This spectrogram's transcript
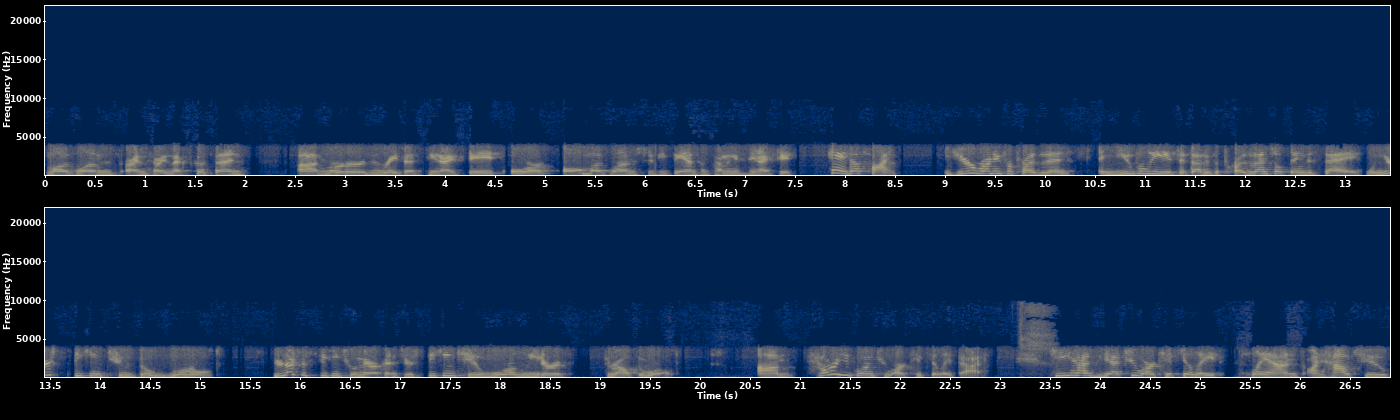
Muslims, or I'm sorry, Mexico sends uh, murderers and rapists to the United States, or all Muslims should be banned from coming into the United States, hey, that's fine. If you're running for president and you believe that that is a presidential thing to say, when you're speaking to the world, you're not just speaking to Americans, you're speaking to world leaders throughout the world. Um, how are you going to articulate that? He has yet to articulate plans on how to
